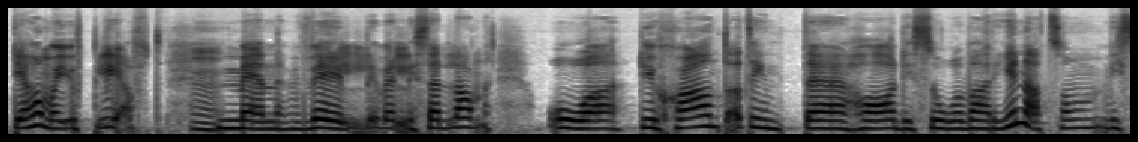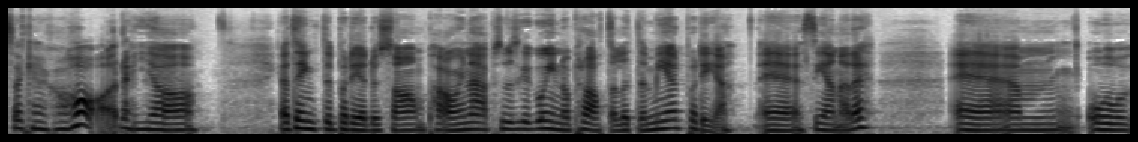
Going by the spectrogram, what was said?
Det har man ju upplevt. Men väldigt, väldigt sällan. Och det är skönt att inte ha det så varje natt som vissa kanske har. Ja, jag tänkte på det du sa om powernaps. Vi ska gå in och prata lite mer på det eh, senare. Ehm, och,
